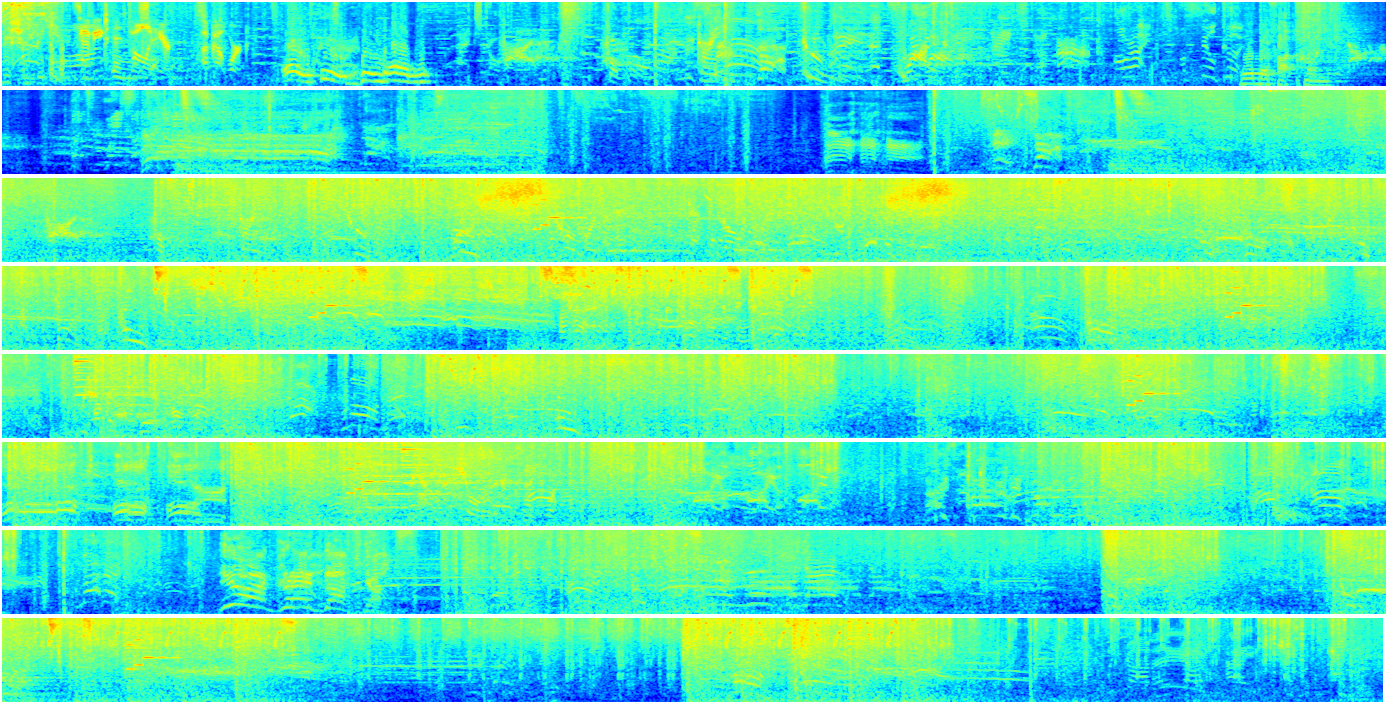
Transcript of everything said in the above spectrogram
Mission begins Debbie, in 10 seconds. here. I've got work. Oh, shoot, man. Five, four, three, two, one. What the fuck, man?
